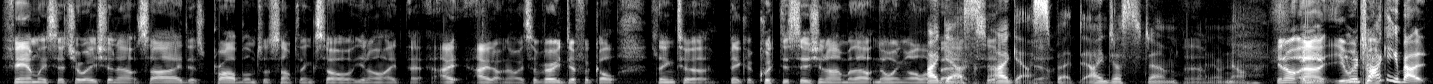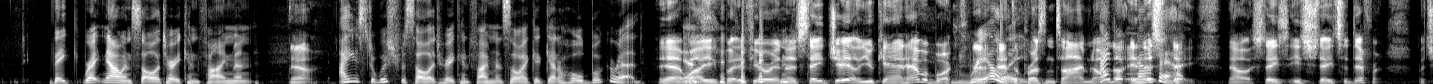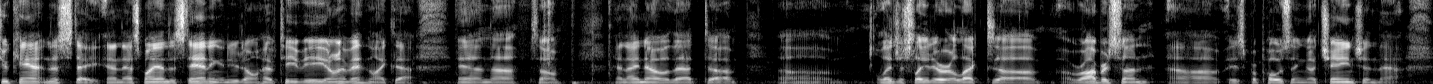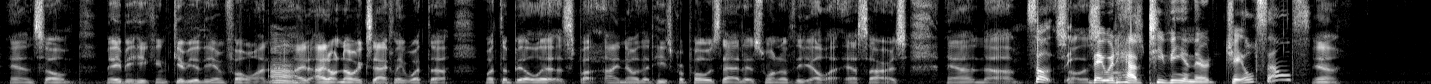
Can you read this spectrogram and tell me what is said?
family situation outside, there's problems or something. So you know, I I I don't know. It's a very difficult thing to make a quick decision on without knowing all the I facts. guess. Yeah, I guess. yeah. But I just um, I don't know. You know, uh, you, you were were talk- talking about they right now in solitary confinement. Yeah. I used to wish for solitary confinement so I could get a whole book read. Yeah, And- well, you, but if you're in a state jail, you can't have a book really? at the present time. No, not in this that. state. Now, states each state's are different, but you can't in this state, and that's my understanding. And you don't have TV, you don't have anything like that, and uh, so, and I know that uh, uh, legislator-elect uh, Robertson uh, is proposing a change in that, and so maybe he can give you the info on that. Oh. I, I don't know exactly what the what the bill is, but I know that he's proposed that as one of the LSRs, and um, So, there's they would have TV in their jail cells. yeah.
